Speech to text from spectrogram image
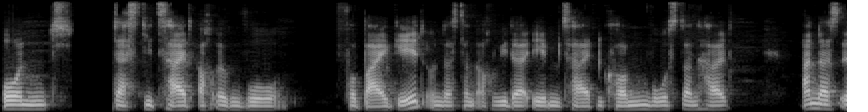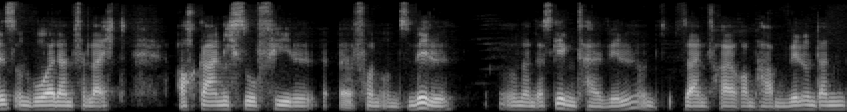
und dass die Zeit auch irgendwo vorbeigeht und dass dann auch wieder eben Zeiten kommen, wo es dann halt anders ist und wo er dann vielleicht auch gar nicht so viel äh, von uns will, sondern das Gegenteil will und seinen Freiraum haben will und dann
